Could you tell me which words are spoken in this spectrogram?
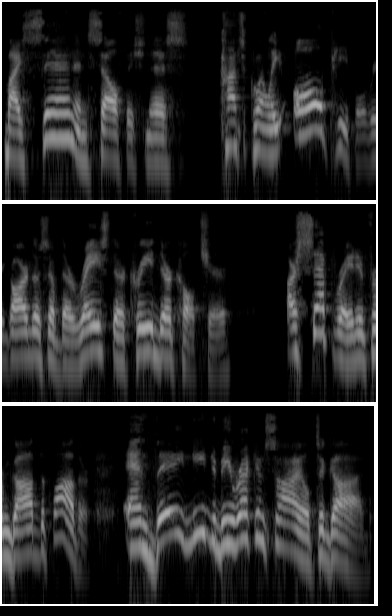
by sin and selfishness. Consequently, all people, regardless of their race, their creed, their culture, are separated from God the Father. And they need to be reconciled to God,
